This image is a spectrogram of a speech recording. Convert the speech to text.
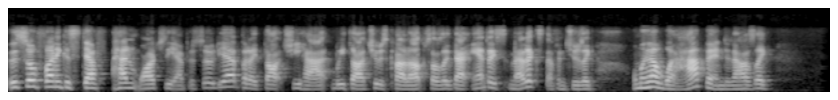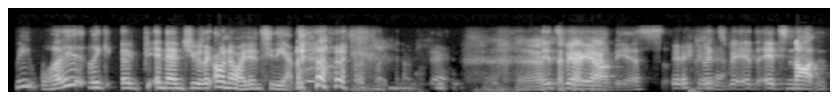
was so funny because Steph hadn't watched the episode yet, but I thought she had. We thought she was caught up, so I was like that anti-Semitic stuff, and she was like, "Oh my god, what happened?" And I was like, "Wait, what?" Like, and then she was like, "Oh no, I didn't see the episode." Like, "Oh. It's very obvious. It's Yeah. it, it's not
